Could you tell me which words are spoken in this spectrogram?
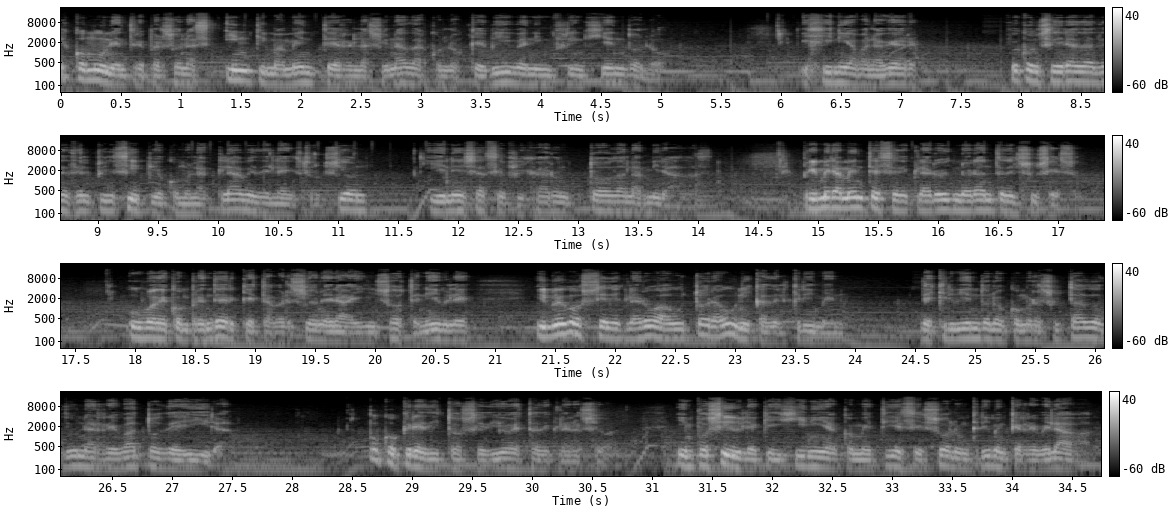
es común entre personas íntimamente relacionadas con los que viven infringiéndolo. Higinia Balaguer fue considerada desde el principio como la clave de la instrucción y en ella se fijaron todas las miradas. Primeramente se declaró ignorante del suceso. Hubo de comprender que esta versión era insostenible y luego se declaró autora única del crimen, describiéndolo como resultado de un arrebato de ira. Poco crédito se dio a esta declaración. Imposible que Higinia cometiese solo un crimen que revelaba,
